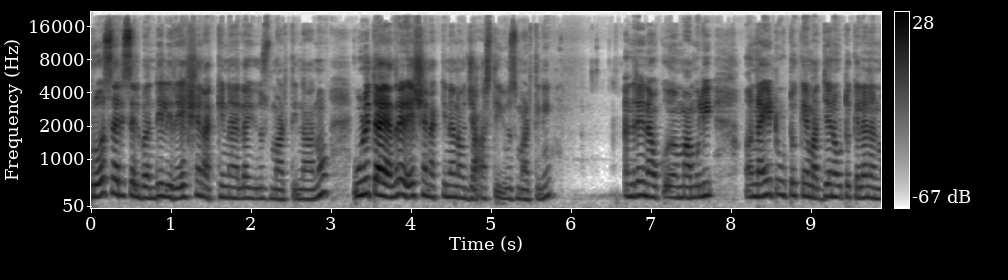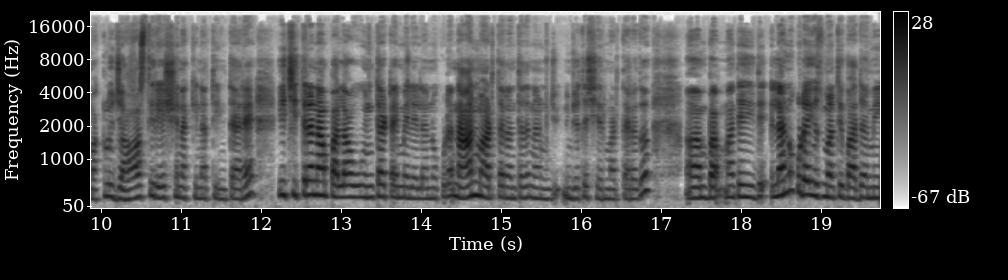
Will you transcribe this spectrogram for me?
ಗ್ರೋಸರೀಸಲ್ಲಿ ಬಂದು ಇಲ್ಲಿ ರೇಷನ್ ಅಕ್ಕಿನ ಎಲ್ಲ ಯೂಸ್ ಮಾಡ್ತೀನಿ ನಾನು. ಉಳಿತಾಯ ಅಂದರೆ ರೇಷನ್ ಅಕ್ಕಿನ ನಾವು ಜಾಸ್ತಿ ಯೂಸ್ ಮಾಡ್ತೀನಿ. ಅಂದರೆ ನಾವು ಮಾಮೂಲಿ ನೈಟ್ ಊಟಕ್ಕೆ, ಮಧ್ಯಾಹ್ನ ಊಟಕ್ಕೆಲ್ಲ ನನ್ನ ಮಕ್ಕಳು ಜಾಸ್ತಿ ರೇಷನ್ ಅಕ್ಕಿನ ತಿಂತಾರೆ. ಈ ಚಿತ್ರಾನ್ನ, ಪಲಾವು ಇಂಥ ಟೈಮಲ್ಲೆಲ್ಲನೂ ಕೂಡ ನಾನು ಮಾಡ್ತಾರಂಥದ್ದು ನಮ್ಮ ನಿಮ್ಮ ಜೊತೆ ಶೇರ್ ಮಾಡ್ತಾ ಇರೋದು. ಬ, ಮತ್ತು ಇದು, ಎಲ್ಲನೂ ಕೂಡ ಯೂಸ್ ಮಾಡ್ತೀವಿ. ಬಾದಾಮಿ,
